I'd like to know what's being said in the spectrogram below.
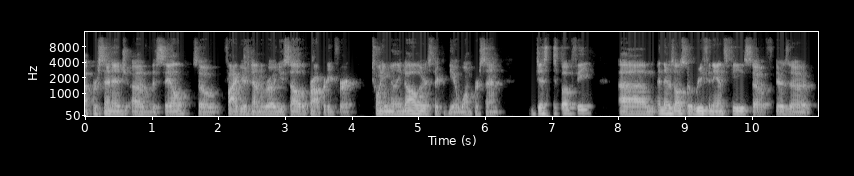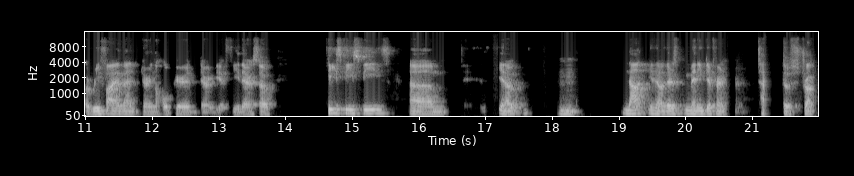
a percentage of the sale. So five years down the road, you sell the property for $20 million. There could be a 1% dispo fee. Um, and there's also refinance fees. So if there's a, a refi event during the whole period, there would be a fee there. So fees, fees, fees. Um, you know, mm-hmm. not you know, there's many different types of structures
